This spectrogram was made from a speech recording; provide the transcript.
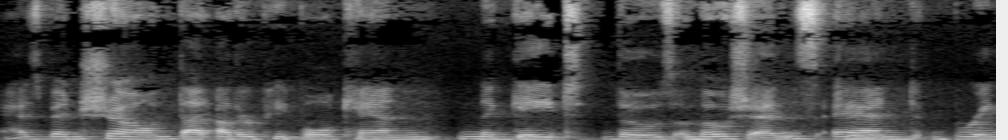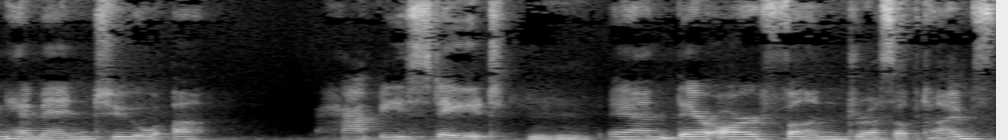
has been shown that other people can negate those emotions and bring him into a happy state, Mm-hmm. and there are fun dress up times,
